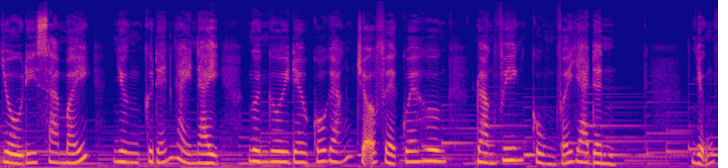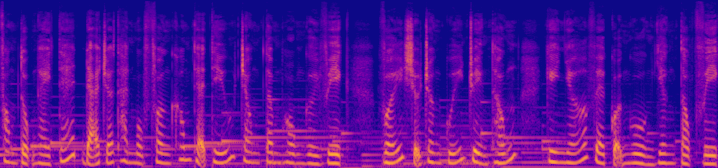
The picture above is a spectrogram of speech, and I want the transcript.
Dù đi xa mấy, nhưng cứ đến ngày này, người người đều cố gắng trở về quê hương, đoàn viên cùng với gia đình những phong tục ngày Tết đã trở thành một phần không thể thiếu trong tâm hồn người Việt với sự trân quý truyền thống, ghi nhớ về cội nguồn dân tộc Việt.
